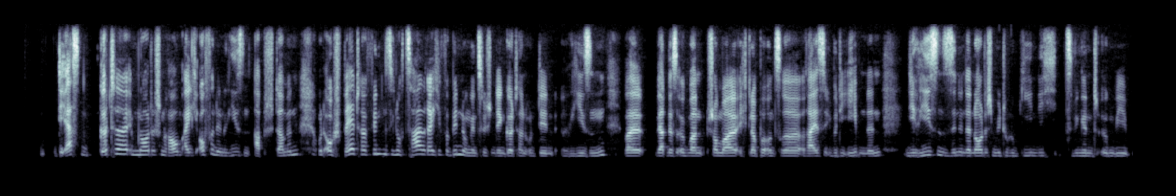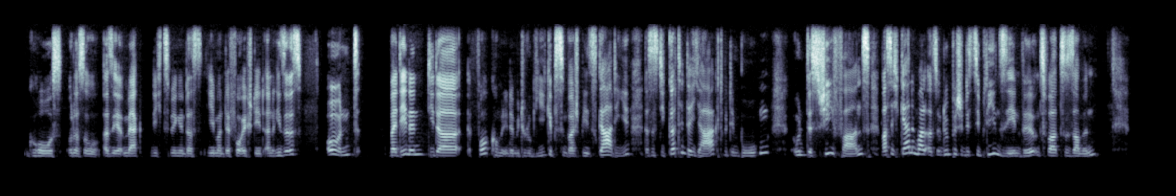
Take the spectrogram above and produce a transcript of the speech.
die ersten Götter im nordischen Raum eigentlich auch von den Riesen abstammen. Und auch später finden sich noch zahlreiche Verbindungen zwischen den Göttern und den Riesen, weil wir hatten das irgendwann schon mal, ich glaube, bei unserer Reise über die Ebenen. Die Riesen sind in der nordischen Mythologie nicht zwingend irgendwie groß oder so. Also ihr merkt nicht zwingend, dass jemand, der vor euch steht, ein Riese ist. Und bei denen, die da vorkommen in der Mythologie, gibt es zum Beispiel Skadi. Das ist die Göttin der Jagd mit dem Bogen und des Skifahrens, was ich gerne mal als olympische Disziplin sehen will, und zwar zusammen.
